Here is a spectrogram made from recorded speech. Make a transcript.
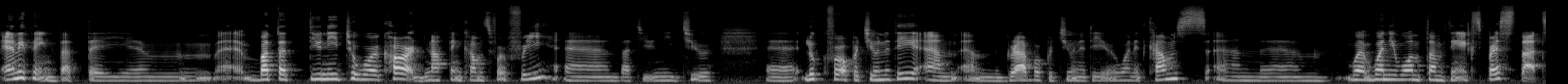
anything that they um, uh, but that you need to work hard nothing comes for free and that you need to uh, look for opportunity and, and grab opportunity when it comes and um, when, when you want something express that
